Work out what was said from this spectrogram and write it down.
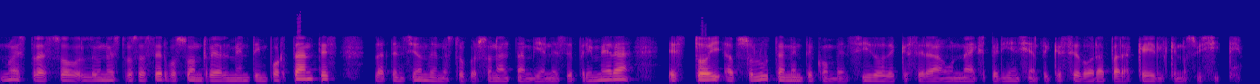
Nuestras, nuestros acervos son realmente importantes, la atención de nuestro personal también es de primera, estoy absolutamente convencido de que será una experiencia enriquecedora para aquel que nos visite.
